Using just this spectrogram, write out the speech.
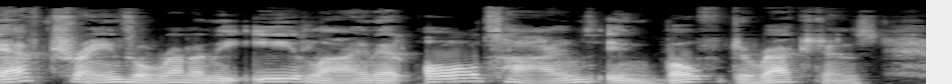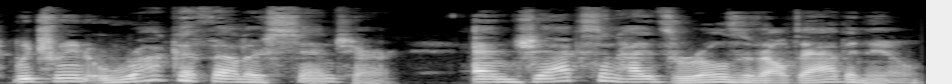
F trains will run on the E line at all times in both directions between Rockefeller Center and Jackson Heights Roosevelt Avenue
